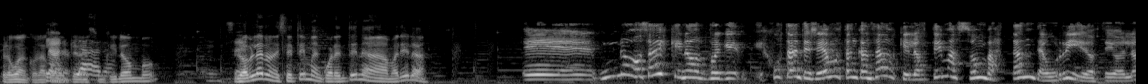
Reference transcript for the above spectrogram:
Pero bueno, con la Claro. cuarentena es un quilombo. sí. ¿Lo hablaron ese tema en cuarentena, Mariela? Eh, no, ¿sabes que no? Porque justamente llegamos tan cansados que los temas son bastante aburridos, te digo. No,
